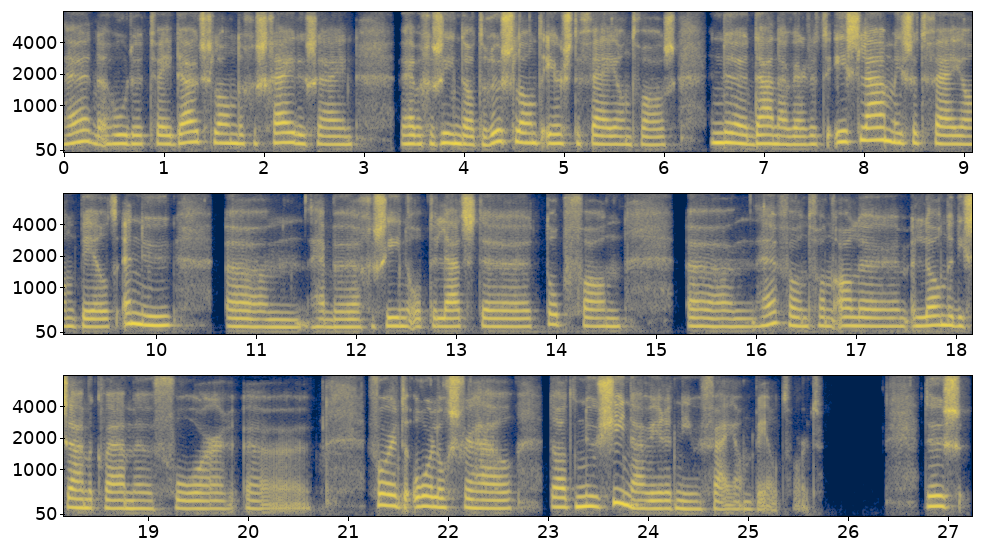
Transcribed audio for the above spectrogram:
hè, hoe de twee Duitslanden gescheiden zijn. We hebben gezien dat Rusland eerst de vijand was. En daarna werd het islam is het vijandbeeld. En nu um, hebben we gezien op de laatste top van, hè, van, van alle landen die samenkwamen voor, uh, voor het oorlogsverhaal, dat nu China weer het nieuwe vijandbeeld wordt. Dus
